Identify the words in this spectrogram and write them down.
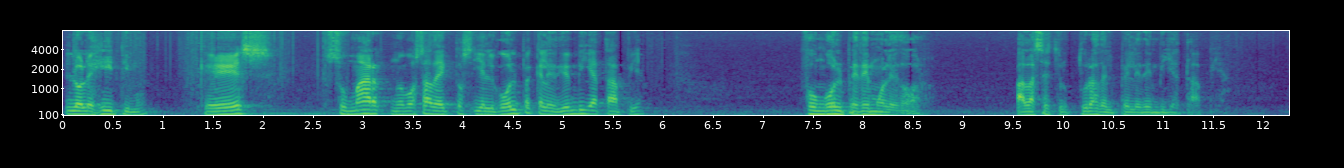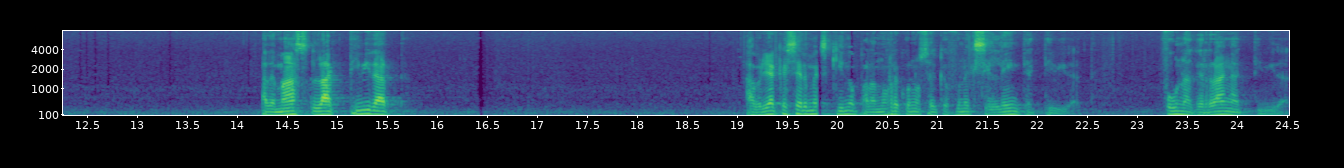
lo legítimo, que es sumar nuevos adeptos y el golpe que le dio en Villatapia fue un golpe demoledor a las estructuras del PLD en Villatapia. Además, la actividad, habría que ser mezquino para no reconocer que fue una excelente actividad, fue una gran actividad.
